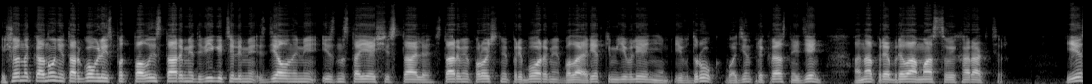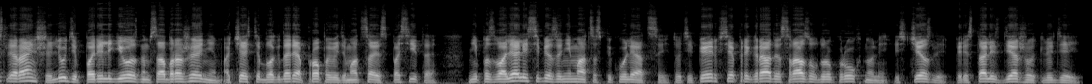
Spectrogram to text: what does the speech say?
Еще накануне торговля из-под полы старыми двигателями, сделанными из настоящей стали, старыми прочными приборами, была редким явлением, и вдруг, в один прекрасный день, она приобрела массовый характер. Если раньше люди по религиозным соображениям, отчасти благодаря проповедям Отца и Спасита, не позволяли себе заниматься спекуляцией, то теперь все преграды сразу вдруг рухнули, исчезли, перестали сдерживать людей.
